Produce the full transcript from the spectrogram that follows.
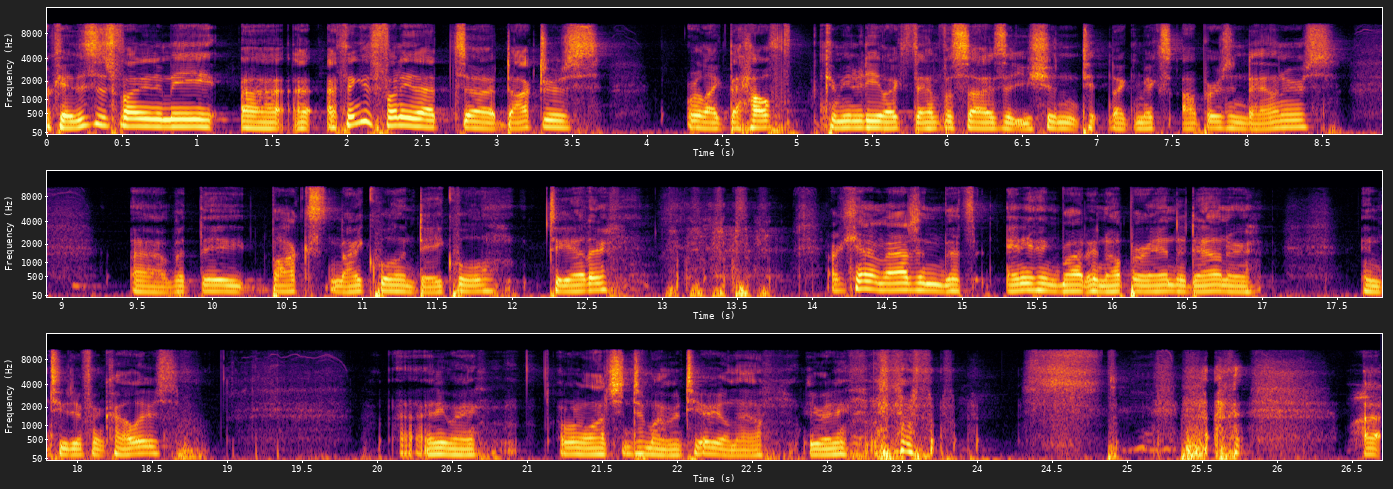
okay, this is funny to me. Uh, I, I think it's funny that uh, doctors or like the health community likes to emphasize that you shouldn't t- like mix uppers and downers, uh, but they box Nyquil and Dayquil together. I can't imagine that's anything but an upper and a downer in two different colors. Uh, anyway, I'm gonna launch into my material now. You ready? uh,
